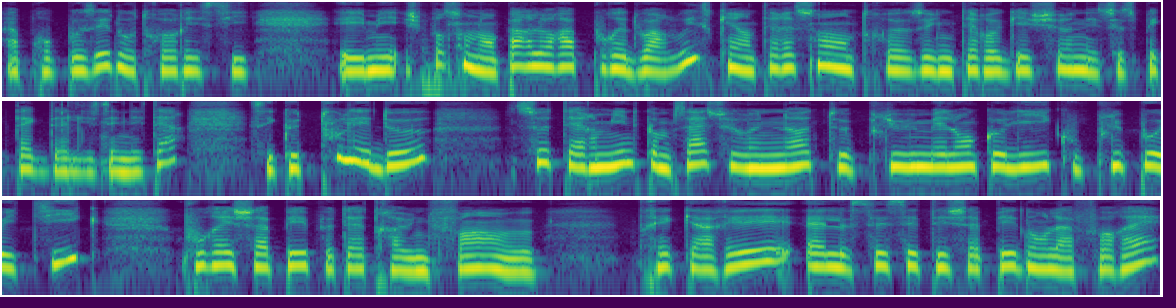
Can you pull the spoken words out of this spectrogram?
à proposer d'autres récits. Et mais je pense qu'on en parlera pour Édouard Louis. Ce qui est intéressant entre The Interrogation et ce spectacle d'Alice Zennetter, c'est que tous les deux se terminent comme ça sur une note plus mélancolique ou plus poétique pour échapper peut-être à une fin... Euh, très carré. Elle sait s'est échappée dans la forêt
